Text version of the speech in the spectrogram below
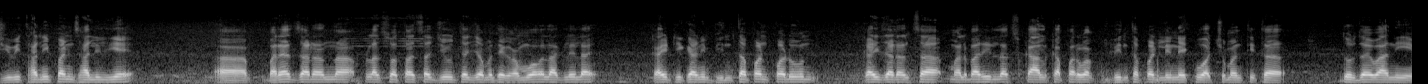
जीवितहानी पण झालेली आहे. बऱ्याच जणांना आपला स्वतःचा जीव त्याच्यामध्ये गमवावा लागलेला आहे. काही ठिकाणी भिंत पण पडून काही जणांचा मलबारीलाच काल का परवा भिंत पडली नाही एक वॉचमन तिथं दुर्दैवाने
